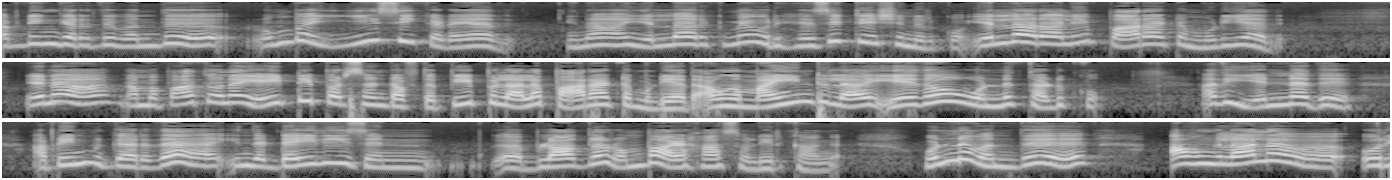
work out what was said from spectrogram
அப்படிங்கிறது வந்து ரொம்ப ஈஸி கிடையாது. ஏன்னா எல்லாருக்குமே ஒரு ஹெசிடேஷன் இருக்கும். எல்லாராலையும் பாராட்ட முடியாது. ஏன்னா நம்ம பார்த்தோன்னா எயிட்டி பர்சன்ட் ஆஃப் த பீப்புளால் பாராட்ட முடியாது. அவங்க மைண்டில் ஏதோ ஒன்று தடுக்கும். அது என்னது? அப்படிங்கிறத இந்த டெய்லிஸ் என் பிளாகில் ரொம்ப அழகாக சொல்லியிருக்காங்க. ஒன்று வந்து அவங்களால ஒரு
